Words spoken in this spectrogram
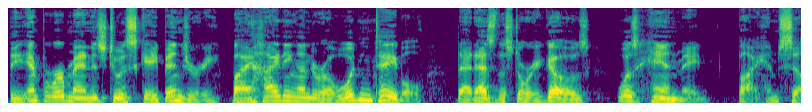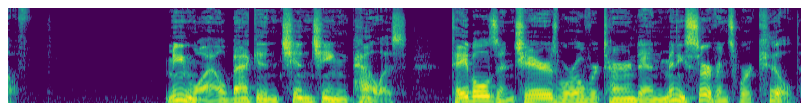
the emperor managed to escape injury by hiding under a wooden table that, as the story goes, was handmade by himself. Meanwhile, back in Qianqing Palace, tables and chairs were overturned and many servants were killed.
